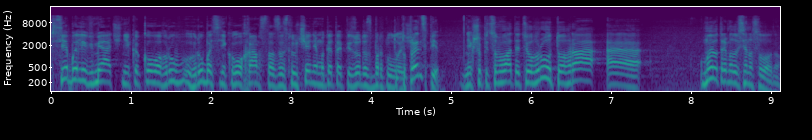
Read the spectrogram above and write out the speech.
Все были в мяч, никакого гру- грубости, никакого хамства, за исключением вот этого эпизода с Тобто, в Бартуловичем. принципі, якщо підсумувати цю гру, то гра е, ми отримали всі насолоду.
